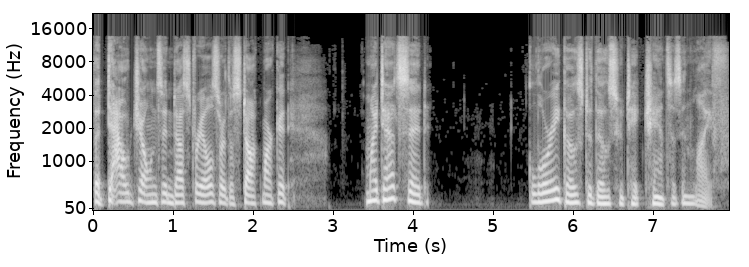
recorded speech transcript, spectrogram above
the Dow Jones Industrials or the stock market. My dad said, Glory goes to those who take chances in life.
